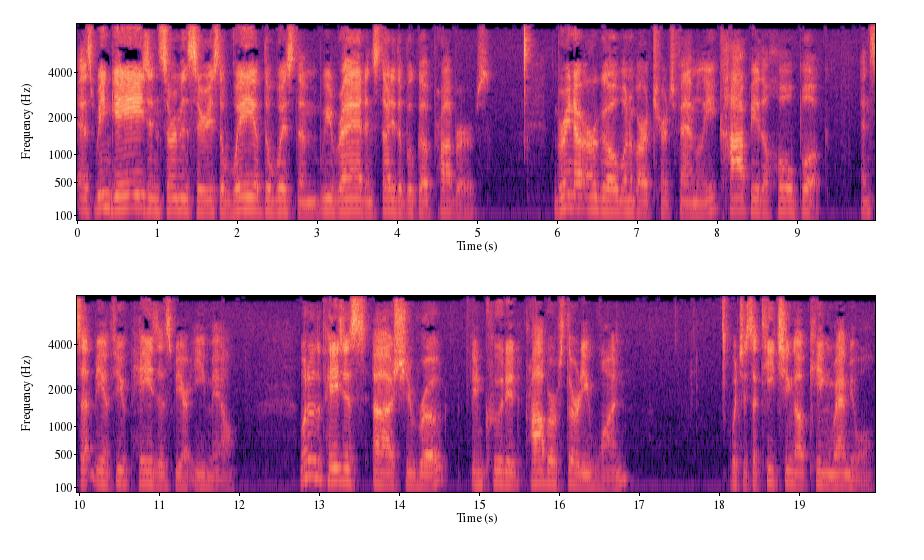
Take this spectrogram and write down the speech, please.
as we engaged in sermon series, The Way of the Wisdom, we read and studied the book of Proverbs. Marina Ergo, one of our church family, copied the whole book and sent me a few pages via email. One of the pages uh, she wrote included Proverbs 31, which is a teaching of King Lemuel.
